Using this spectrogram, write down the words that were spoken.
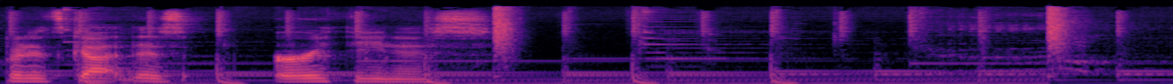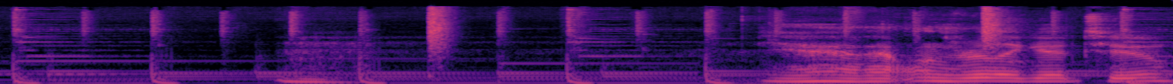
but it's got this earthiness Yeah, that one's really good too.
